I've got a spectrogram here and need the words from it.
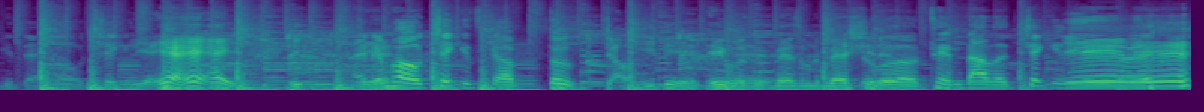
get that whole chicken. yeah, yeah, hey, hey. He, And yeah. them whole chickens come through. Oh, he did. He was the best, one of the best The shit ever. little ten dollar chicken. Yeah, man.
